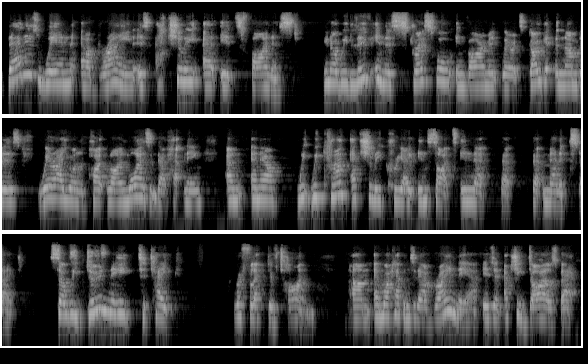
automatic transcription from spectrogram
that is when our brain is actually at its finest. You know, we live in this stressful environment where it's go get the numbers. Where are you on the pipeline? Why isn't that happening? And and our we, we can't actually create insights in that that that manic state. So we do need to take reflective time. Um, and what happens in our brain there is it actually dials back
